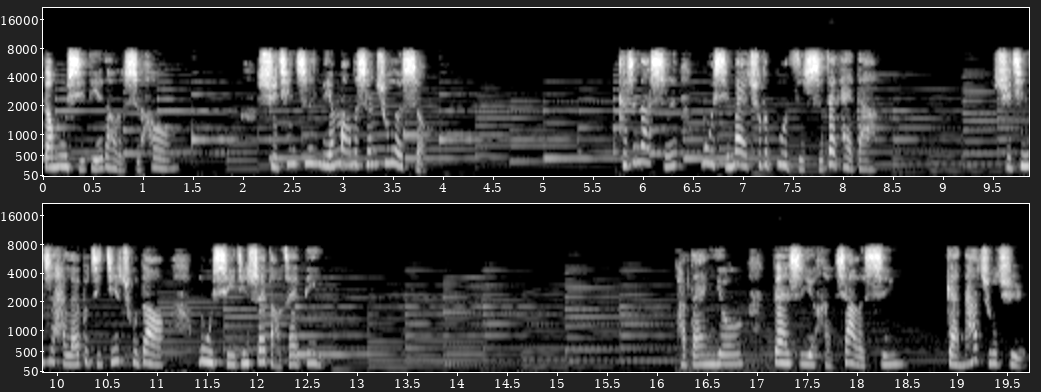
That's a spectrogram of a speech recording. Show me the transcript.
当木喜跌倒的时候，许清之连忙的伸出了手，可是那时木喜迈出的步子实在太大，许清之还来不及接触到，木喜已经摔倒在地。他担忧，但是也狠下了心，赶他出去。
